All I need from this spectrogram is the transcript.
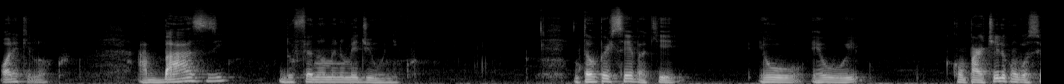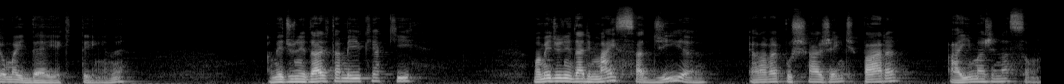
Olha que louco. A base do fenômeno mediúnico. Então perceba que eu, eu compartilho com você uma ideia que tenho, né? A mediunidade está meio que aqui. Uma mediunidade mais sadia, ela vai puxar a gente para a imaginação.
